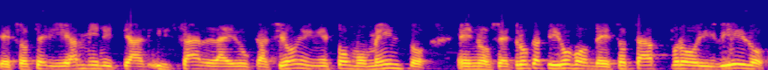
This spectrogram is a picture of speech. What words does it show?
eso sería militarizar la educación en estos momentos en los centros educativos donde eso está prohibido,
